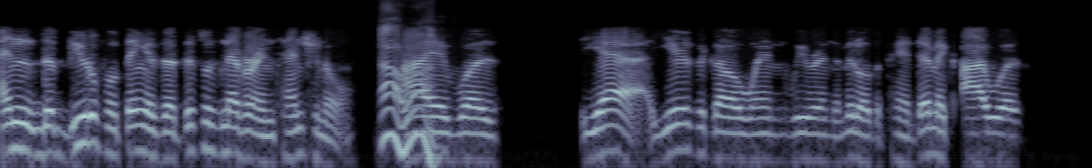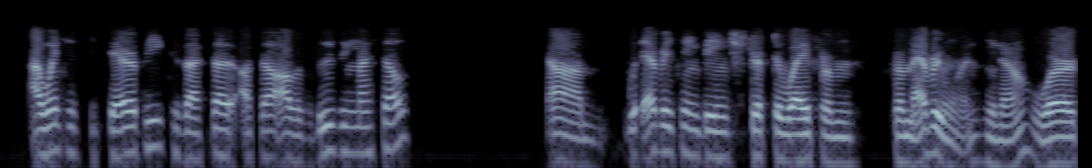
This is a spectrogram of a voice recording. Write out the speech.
And the beautiful thing is that this was never intentional. Oh right, I was, yeah, years ago when we were in the middle of the pandemic, I was, I went to seek therapy because I felt I felt I was losing myself. Um, with everything being stripped away from from everyone, you know, work,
